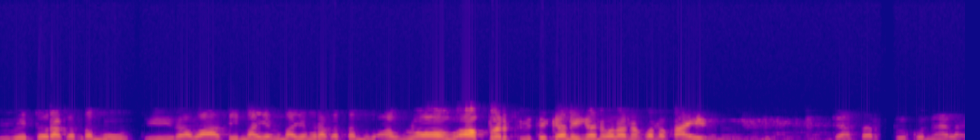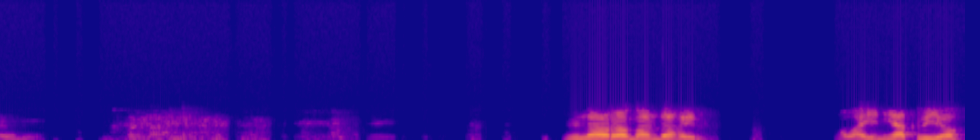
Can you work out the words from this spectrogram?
Duit ora ketemu dirawati mayang-mayang ora ketemu. Allahu akbar duwite kalingan wala nang kono kae ngono. Dasar dukun elek ngono. Bismillahirrahmanirrahim. Ngawahi niat kuwi ya.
